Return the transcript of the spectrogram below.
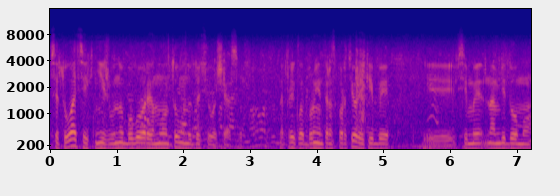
ситуаціях, ніж воно було регламентовано до цього часу. Наприклад, бронетранспортер, який би е, всі ми, нам відомо,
